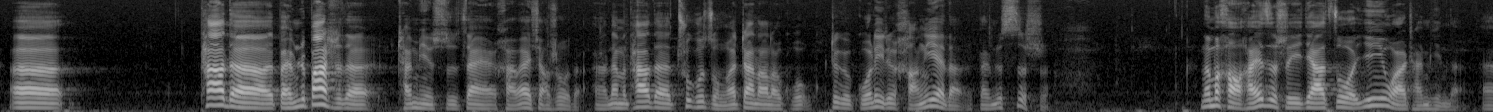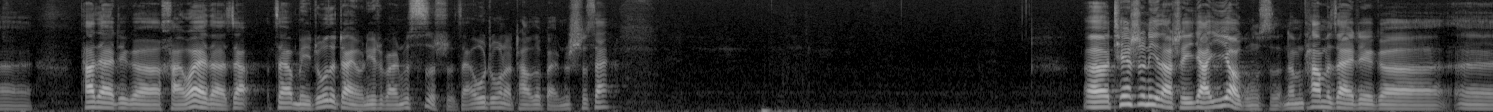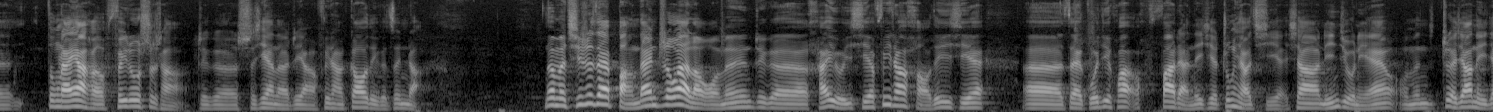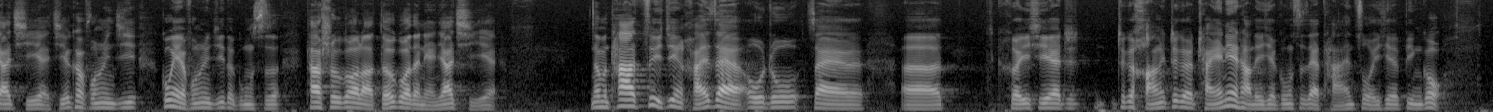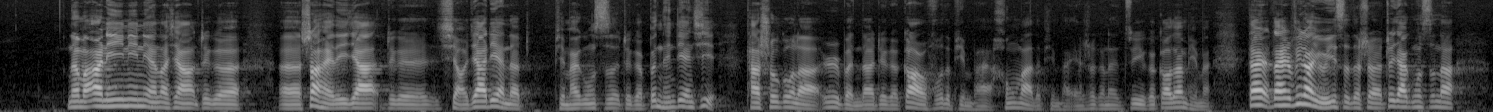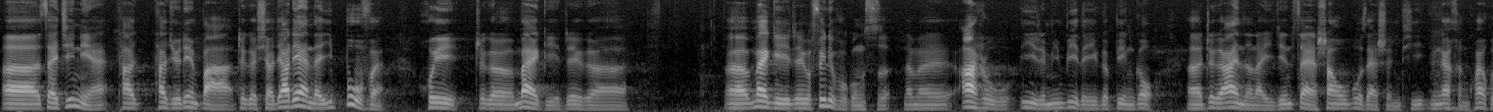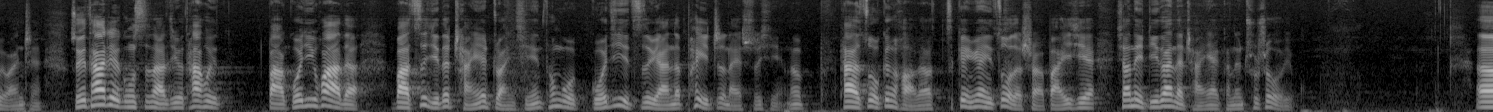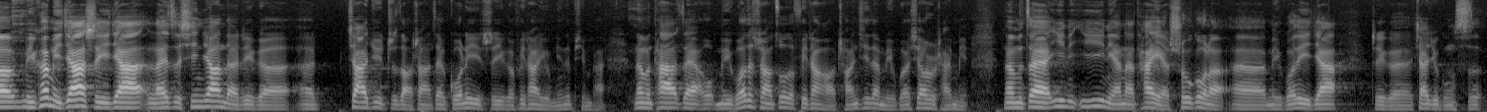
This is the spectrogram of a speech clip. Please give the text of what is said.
呃，它的百分之八十的产品是在海外销售的，呃，那么它的出口总额占到了国这个国内这个行业的百分之四十。那么好孩子是一家做婴幼儿产品的，呃，它在这个海外的在。在美洲的占有率是百分之四十，在欧洲呢，差不多百分之十三。呃，天士力呢是一家医药公司，那么他们在这个呃东南亚和非洲市场，这个实现了这样非常高的一个增长。那么，其实，在榜单之外呢，我们这个还有一些非常好的一些。呃，在国际化发展的一些中小企业，像零九年我们浙江的一家企业捷克缝纫机工业缝纫机的公司，它收购了德国的两家企业。那么它最近还在欧洲在呃和一些这这个行这个产业链上的一些公司在谈做一些并购。那么二零一零年呢，像这个呃上海的一家这个小家电的品牌公司，这个奔腾电器。他收购了日本的这个高尔夫的品牌轰马的品牌，也是可能最一个高端品牌。但是但是非常有意思的是，这家公司呢，呃，在今年他他决定把这个小家电的一部分会这个卖给这个呃卖给这个飞利浦公司。那么二十五亿人民币的一个并购，呃，这个案子呢已经在商务部在审批，应该很快会完成。所以他这个公司呢，就他会把国际化的。把自己的产业转型通过国际资源的配置来实行，那他要做更好的、更愿意做的事儿，把一些相对低端的产业可能出售。呃，美克美家是一家来自新疆的这个呃家具制造商，在国内是一个非常有名的品牌。那么他在美国的市场做得非常好，长期在美国销售产品。那么在一一一年呢，他也收购了呃美国的一家这个家具公司。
